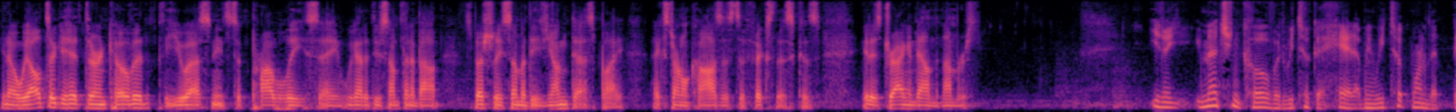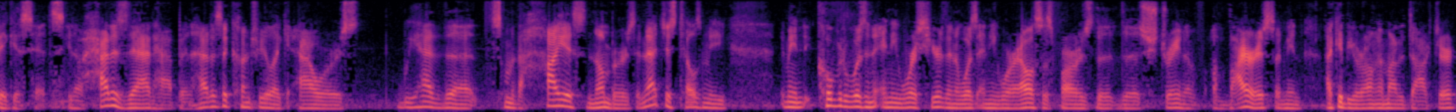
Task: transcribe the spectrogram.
you know, we all took a hit during COVID. The U.S. needs to probably say we got to do something about, especially some of these young deaths by external causes to fix this because it is dragging down the numbers. You know, you mentioned COVID. We took a hit. I mean, we took one of the biggest hits. You know, how does that happen? How does a country like ours? We had the some of the highest numbers, and that just tells me I mean, COVID wasn't any worse here than it was anywhere else as far as the, the strain of, of virus. I mean, I could be wrong. I'm not a doctor,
